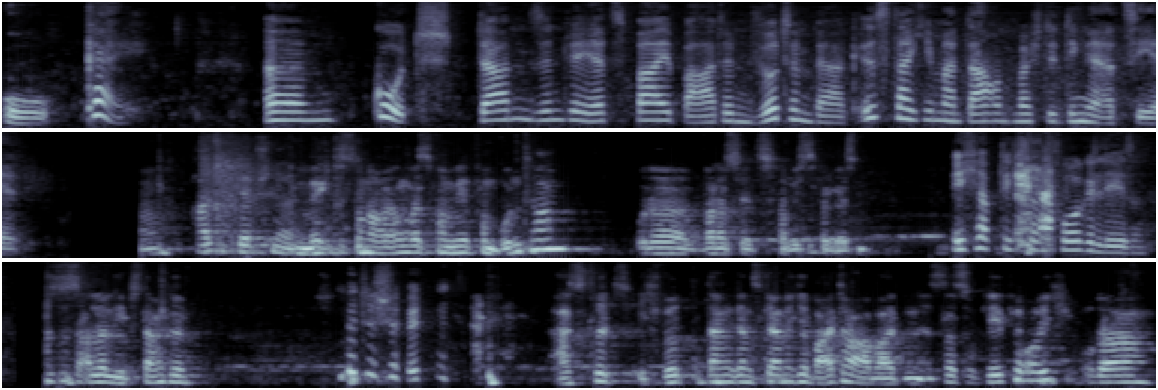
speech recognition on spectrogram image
Okay. Ähm, gut, dann sind wir jetzt bei Baden-Württemberg. Ist da jemand da und möchte Dinge erzählen? Halt dich jetzt schnell. Möchtest du noch irgendwas von mir vom Bund haben? Oder war das jetzt, habe ich es vergessen? Ich habe dich schon vorgelesen. Das ist allerliebst, danke. Bitteschön. Astrid, ich würde dann ganz gerne hier weiterarbeiten. Ist das okay für euch? Oder?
